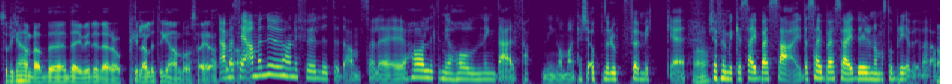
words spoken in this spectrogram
Så det kan hända att eh, David är där och pillar lite grann då och säger att Ja men, säga, ja, ja, men nu har ni för lite dans eller ha lite mer hållning där, fattning om man kanske öppnar upp för mycket, Ja. kör för mycket side by side. Side by side det är ju när man står bredvid varandra.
